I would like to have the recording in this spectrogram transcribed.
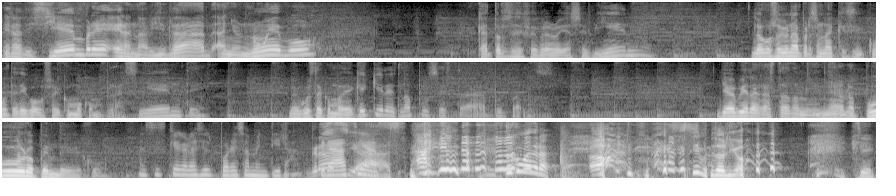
Era diciembre, era Navidad, Año Nuevo. 14 de febrero ya se viene. Luego soy una persona que sí, como te digo, soy como complaciente. Me gusta como de, ¿qué quieres? No, pues esta, pues vamos. Ya hubiera gastado mi dinero lo puro pendejo. Así es que gracias por esa mentira. Gracias. Ay, ¿Tú cómo era? Ah, ese sí me dolió. Sí,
